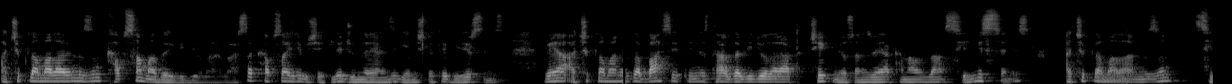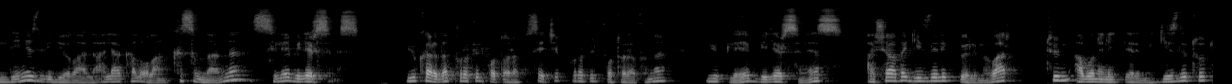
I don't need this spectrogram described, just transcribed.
Açıklamalarınızın kapsamadığı videolar varsa kapsayıcı bir şekilde cümlelerinizi genişletebilirsiniz. Veya açıklamanızda bahsettiğiniz tarzda videolar artık çekmiyorsanız veya kanalınızdan silmişseniz açıklamalarınızın sildiğiniz videolarla alakalı olan kısımlarını silebilirsiniz. Yukarıda profil fotoğrafı seçip profil fotoğrafını yükleyebilirsiniz. Aşağıda gizlilik bölümü var. Tüm aboneliklerimi gizli tut.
